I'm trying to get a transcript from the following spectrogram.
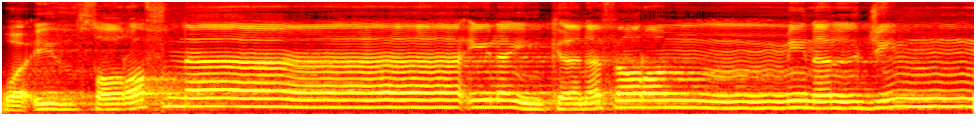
وإذ صرفنا إليك نفرا من الجن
